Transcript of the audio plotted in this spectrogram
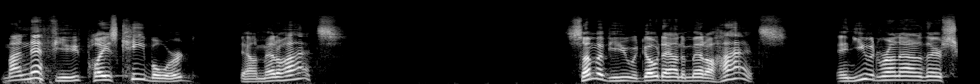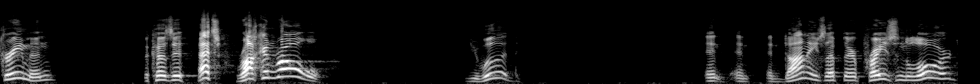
my nephew plays keyboard down in Meadow Heights. Some of you would go down to Meadow Heights and you would run out of there screaming because it, that's rock and roll. You would. And, and, and Donnie's up there praising the Lord.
